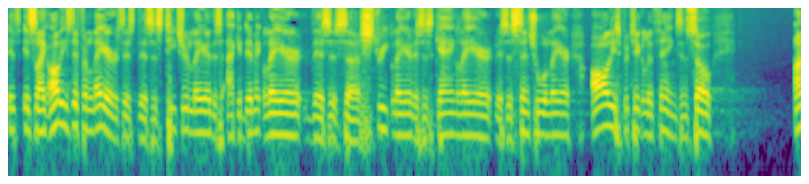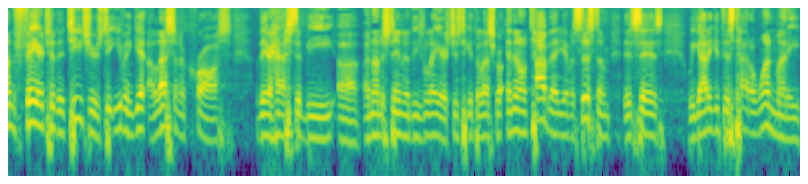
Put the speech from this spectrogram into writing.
it's, it's like all these different layers. There's, there's this teacher layer, this academic layer, there's this uh, street layer, there's this gang layer, there's this sensual layer, all these particular things. And so, unfair to the teachers to even get a lesson across there has to be uh, an understanding of these layers just to get the lesson. Across. And then on top of that, you have a system that says we got to get this Title One money.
